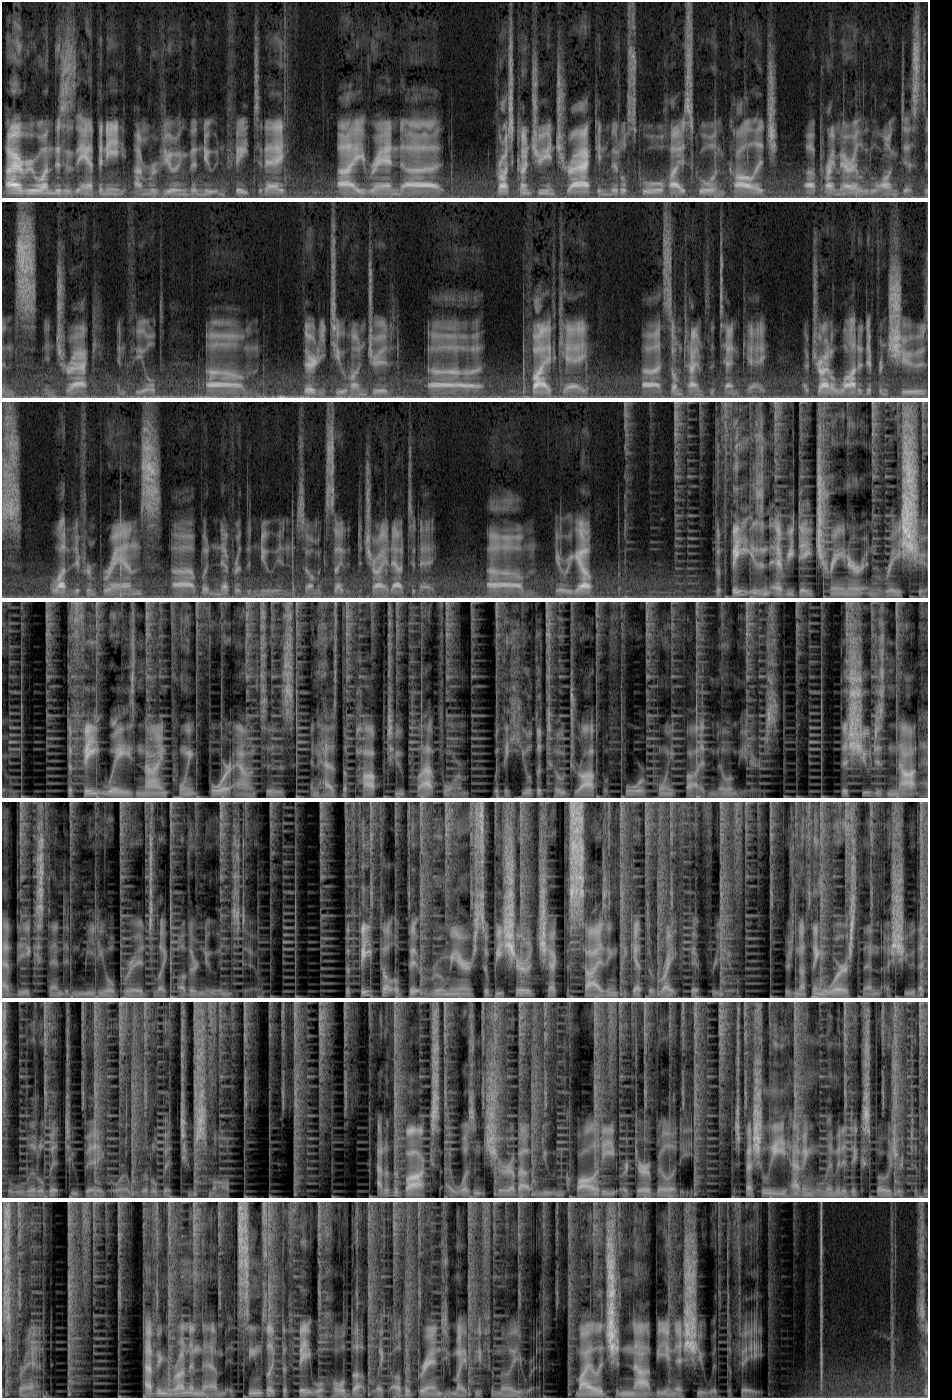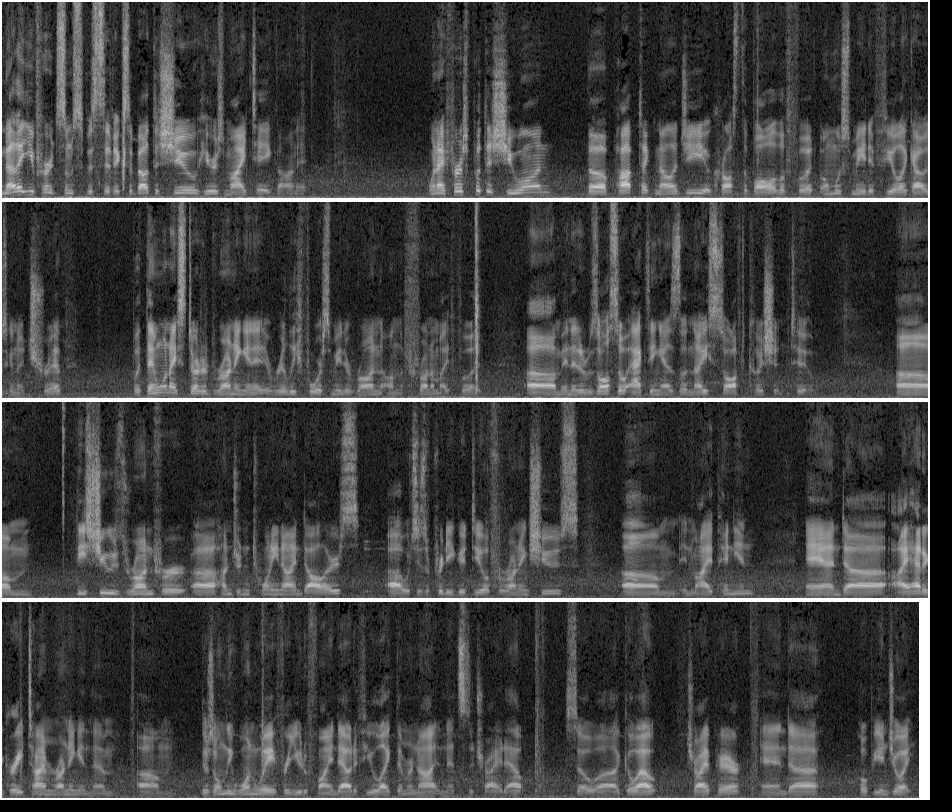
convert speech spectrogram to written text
Hi everyone, this is Anthony. I'm reviewing the Newton Fate today. I ran uh, cross country and track in middle school, high school, and college, uh, primarily long distance in track and field. Um, 3200, uh, 5K, uh, sometimes the 10K. I've tried a lot of different shoes, a lot of different brands, uh, but never the Newton, so I'm excited to try it out today. Um, here we go. The Fate is an everyday trainer and race shoe. The Fate weighs 9.4 ounces and has the Pop 2 platform with a heel to toe drop of 4.5 millimeters. This shoe does not have the extended medial bridge like other Newtons do. The Fate felt a bit roomier, so be sure to check the sizing to get the right fit for you. There's nothing worse than a shoe that's a little bit too big or a little bit too small. Out of the box, I wasn't sure about Newton quality or durability, especially having limited exposure to this brand. Having run in them, it seems like the Fate will hold up like other brands you might be familiar with. Mileage should not be an issue with the Fate. So now that you've heard some specifics about the shoe, here's my take on it. When I first put the shoe on, the pop technology across the ball of the foot almost made it feel like I was going to trip. But then when I started running in it, it really forced me to run on the front of my foot. Um, and it was also acting as a nice soft cushion too. Um, these shoes run for uh, $129, uh, which is a pretty good deal for running shoes, um, in my opinion. And uh, I had a great time running in them. Um, there's only one way for you to find out if you like them or not, and that's to try it out. So uh, go out, try a pair, and uh, hope you enjoy.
